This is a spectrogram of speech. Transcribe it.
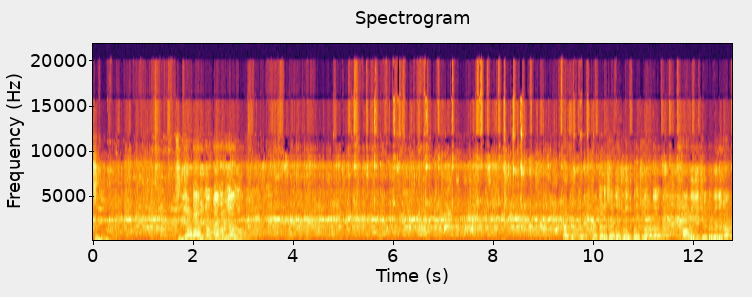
శ్రీ శ్రీ అడారి గంగాధర్ గారు. పెద్దల చేత జ్యోతి ప్రచురణ స్వామీజీ చేతుల మీదుగా.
